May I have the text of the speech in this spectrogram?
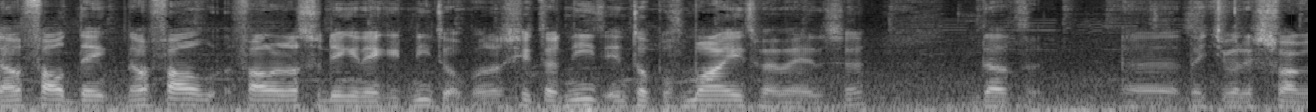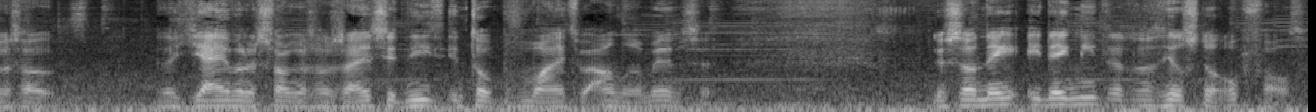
dan, valt denk, dan val, vallen dat soort dingen denk ik niet op. Want dan zit dat niet in top of mind bij mensen. Dat, uh, dat je wel zwanger. Dat jij wel eens zwanger zou zijn, zit niet in top of mind bij andere mensen. Dus dan denk ik denk niet dat dat heel snel opvalt.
